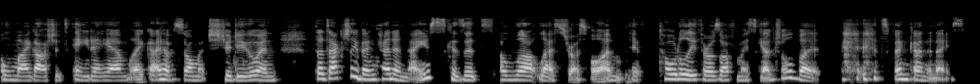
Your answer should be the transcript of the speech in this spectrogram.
oh my gosh, it's 8 a.m. Like I have so much to do. And that's actually been kind of nice because it's a lot less stressful. I'm, it totally throws off my schedule, but it's been kind of nice.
